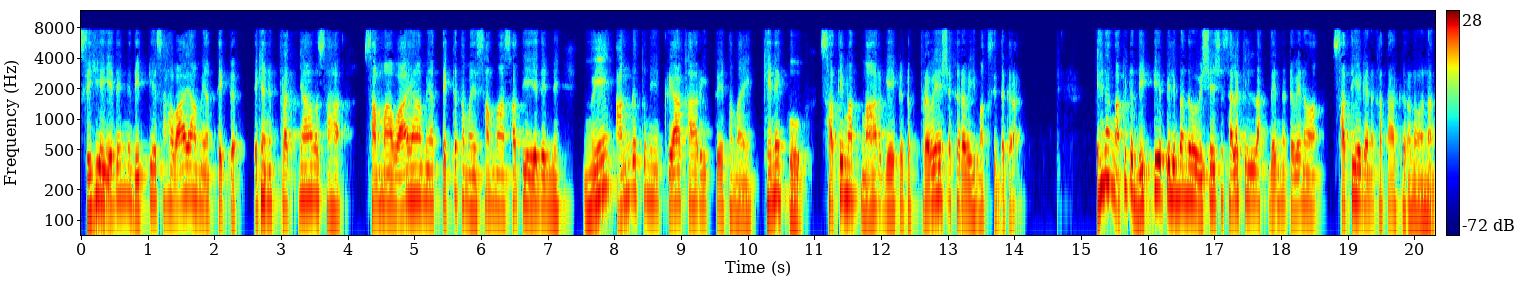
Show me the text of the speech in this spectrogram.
සිහිය යෙදෙන්නේ දිට්ඨිය සහ වායාමයත් එක්ක. ඒ කියන්නේ ප්‍රඥාව සහ සම්මා වායාමයත් එක්ක තමයි සම්මා සතිය යෙදෙන්නේ. මේ අංග තුනේ ක්‍රියාකාරීත්වය තමයි කෙනෙකු සතිමත් මාර්ගයකට ප්‍රවේශ කරවීමක් සිද්ධ කරන්නේ. එහෙනම් අපිට දිට්ඨිය පිළිබඳව විශේෂ සැලකිල්ලක් දෙන්නට වෙනවා සතිය ගැන කතා කරනවා නම්.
